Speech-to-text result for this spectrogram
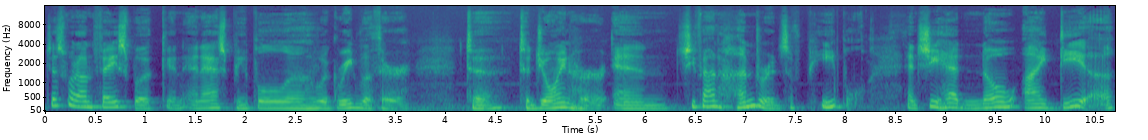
just went on Facebook and, and asked people uh, who agreed with her to to join her, and she found hundreds of people, and she had no idea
